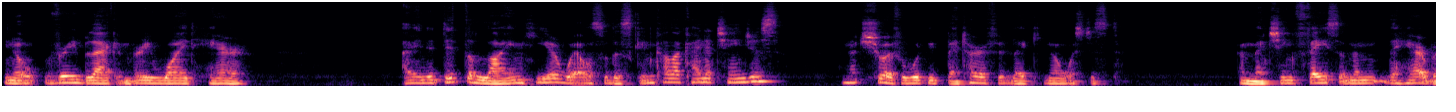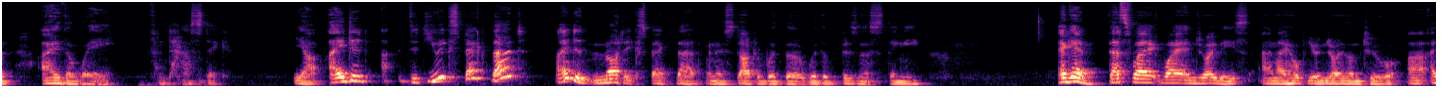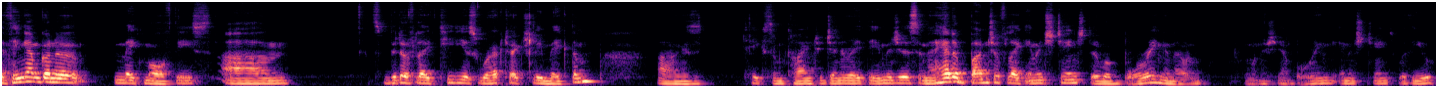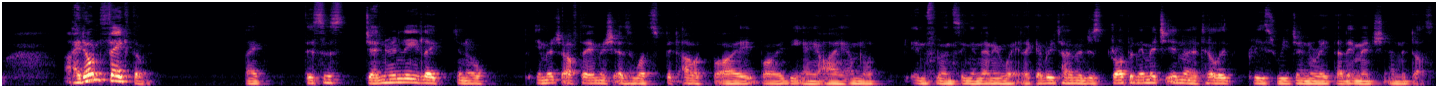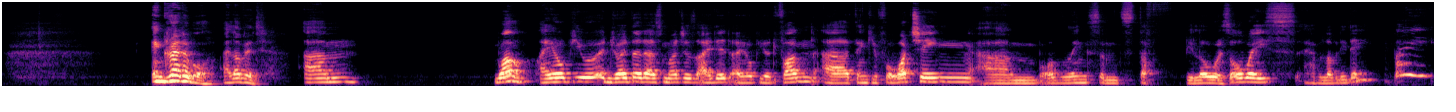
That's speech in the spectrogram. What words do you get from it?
you know, very black and very white hair. I mean, it did the line here where also the skin color kind of changes. I'm not sure if it would be better if it like, you know, was just a matching face and then the hair, but either way, fantastic. Yeah, I did. Did you expect that? I did not expect that when I started with the with the business thingy. Again, that's why why I enjoy these, and I hope you enjoy them too. Uh, I think I'm gonna make more of these. Um, it's a bit of like tedious work to actually make them because uh, it takes some time to generate the images. And I had a bunch of like image change that were boring, and I don't want to share boring image change with you. I don't fake them. Like this is genuinely like you know image after image as what's spit out by by the AI. I'm not influencing in any way. Like every time I just drop an image in, I tell it, please regenerate that image, and it does. Incredible. I love it. Um, well, I hope you enjoyed that as much as I did. I hope you had fun. Uh, thank you for watching. Um, all the links and stuff below as always. Have a lovely day. Bye.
